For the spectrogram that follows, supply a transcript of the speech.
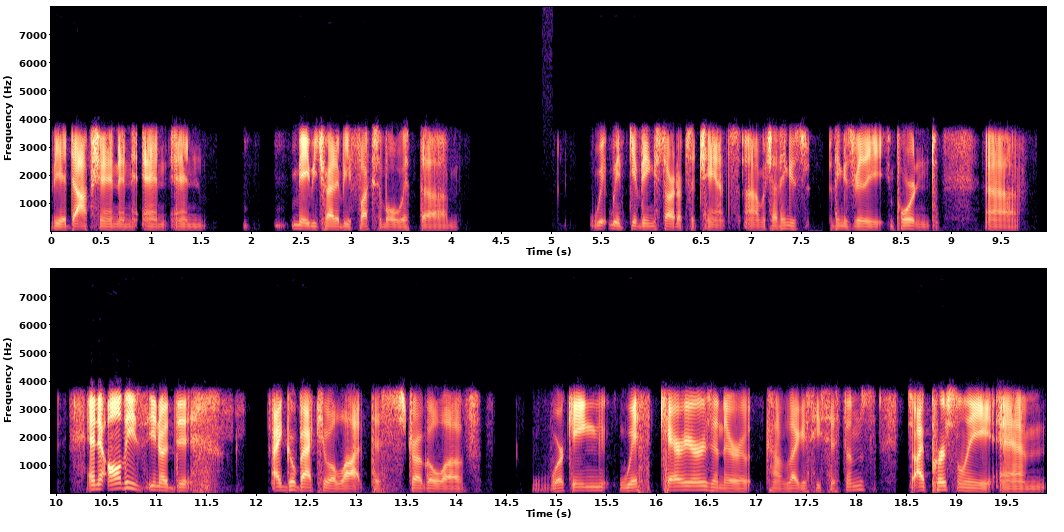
the adoption and and and maybe try to be flexible with um with, with giving startups a chance, uh, which I think is I think is really important. Uh, and all these, you know, the, I go back to a lot this struggle of working with carriers and their kind of legacy systems. So I personally am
